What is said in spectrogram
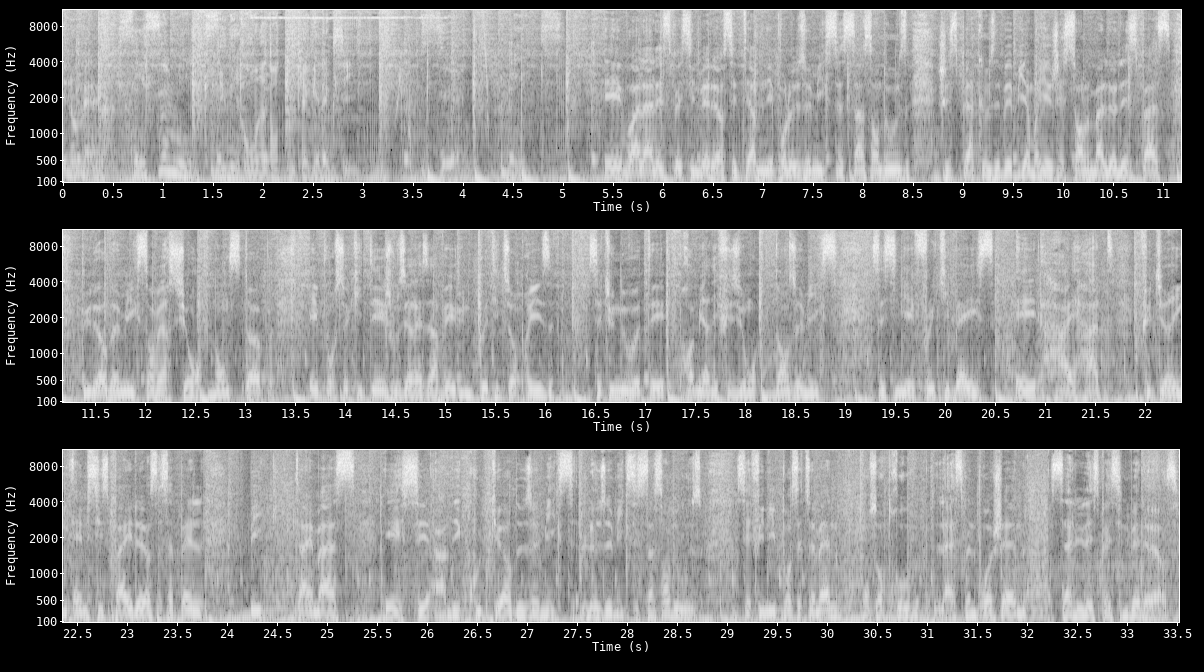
Phénomène. C'est The Mix. Numéro 1 dans toute la galaxie. The Mix. Et voilà, les Space Invaders, c'est terminé pour le The Mix 512. J'espère que vous avez bien voyagé sans le mal de l'espace. Une heure de mix en version non-stop. Et pour se quitter, je vous ai réservé une petite surprise. C'est une nouveauté, première diffusion dans The Mix. C'est signé Freaky Bass et Hi Hat featuring MC Spider. Ça s'appelle Big Time Ass et c'est un des coups de cœur de The Mix, le The Mix 512. C'est fini pour cette semaine. On se retrouve la semaine prochaine. Salut les Space Invaders.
